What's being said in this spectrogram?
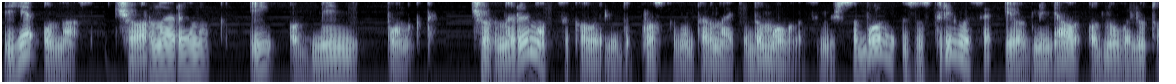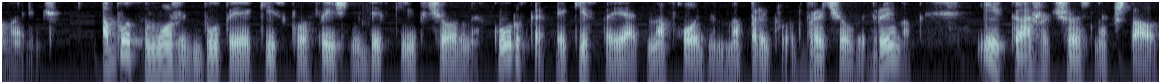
Є у нас чорний ринок і обмінні пункти. Чорний ринок це коли люди просто в інтернеті домовилися між собою, зустрілися і обміняли одну валюту на іншу. Або це можуть бути якісь класичні дядьки в чорних куртках, які стоять на вході, наприклад, в речовий ринок, і кажуть щось на кшталт:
